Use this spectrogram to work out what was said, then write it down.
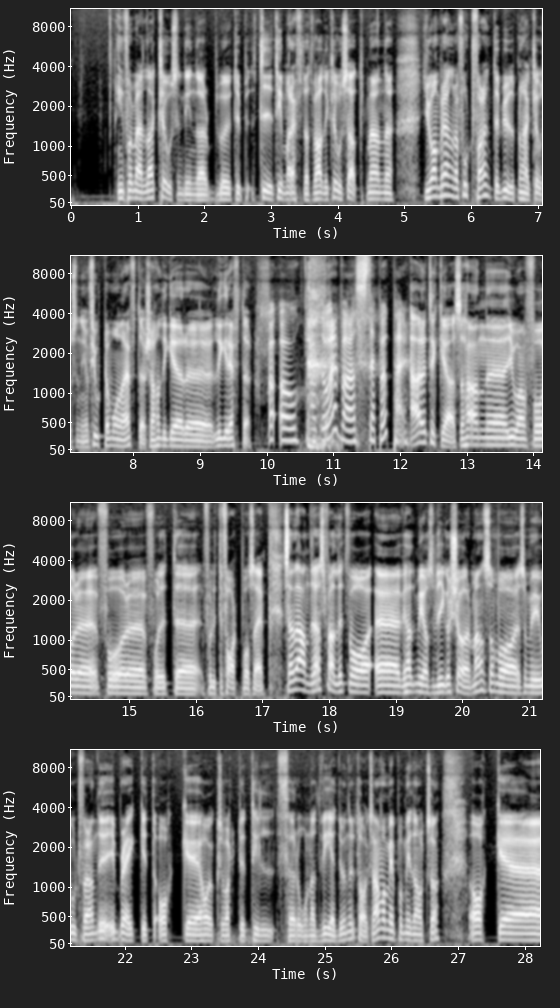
informella closing dinner typ 10 timmar efter att vi hade closat. Men eh, Johan Brenner har fortfarande inte bjudit på den här closing dinner 14 månader efter, så han ligger, eh, ligger efter. Uh -oh. Ja, då är det bara att steppa upp här. ja, det tycker jag. Så han, eh, Johan får, får, får, lite, får lite fart på sig. Sen det andra skvallret var, vi hade med oss Viggo Körman som, var, som är ordförande i Breakit och har också varit tillförordnad VD under ett tag. Så han var med på middagen också. Och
